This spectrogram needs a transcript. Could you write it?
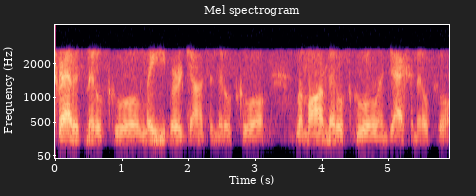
Travis Middle School, Lady Bird Johnson Middle School, Lamar Middle School, and Jackson Middle School.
